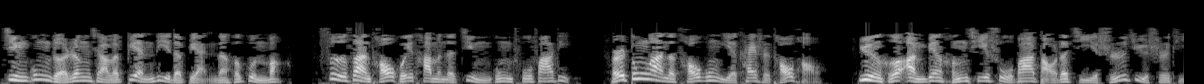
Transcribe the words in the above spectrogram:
进攻者扔下了遍地的扁担和棍棒，四散逃回他们的进攻出发地。而东岸的曹公也开始逃跑。运河岸边横七竖八倒着几十具尸体，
